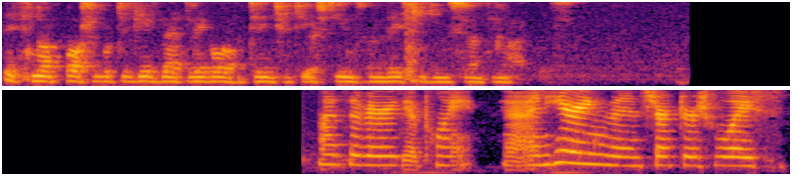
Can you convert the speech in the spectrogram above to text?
it's not possible to give that level of attention to your students unless you do something like this. That's a very good point. Yeah, and hearing the instructor's voice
